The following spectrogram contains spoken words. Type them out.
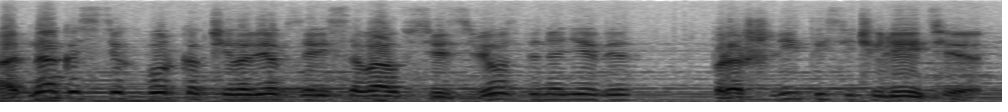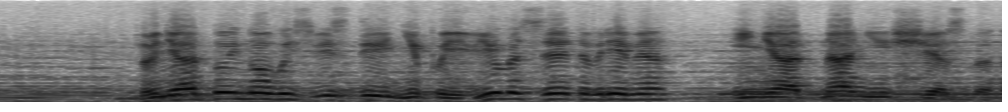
Однако с тех пор, как человек зарисовал все звезды на небе, прошли тысячелетия, но ни одной новой звезды не появилось за это время, и ни одна не исчезла.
